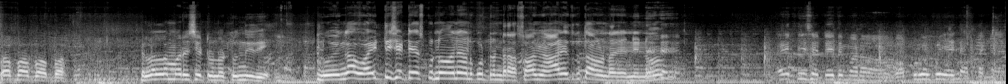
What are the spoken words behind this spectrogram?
బాబా బాబా పిల్లల మరి చెట్టు ఉన్నట్టుంది ఇది. నువ్వు ఇంకా వైట్ టీ షర్ట్ వేసుకున్నావు అని అనుకుంటుండ్రా స్వామి ఆడెతుకుతా ఉన్నా నేను నిన్ను. అయితే సెట్ అయితే మనం గప్పు గప్పు చేసేస్తాం కదా.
